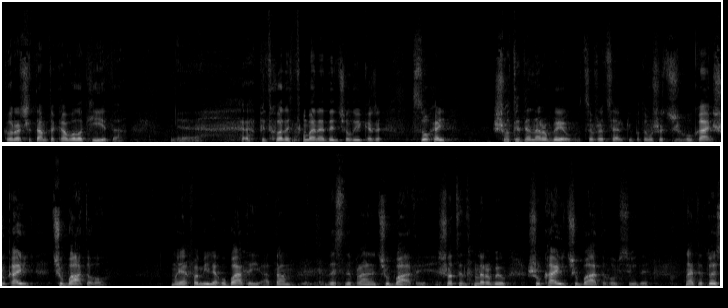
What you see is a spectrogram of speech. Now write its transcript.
Коротше, там така волокіта. Е, Підходить до мене один чоловік каже: слухай, що ти де наробив? Це вже церкві, тому що шукають Чубатого. Моя фамілія Губатий, а там десь неправильно Чубатий. Що ти наробив? Шукають Чубатого всюди. Знаєте, тобто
